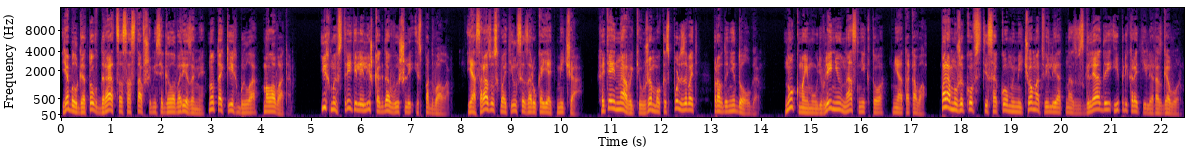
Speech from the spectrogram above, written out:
Я был готов драться с оставшимися головорезами, но таких было маловато. Их мы встретили лишь когда вышли из подвала. Я сразу схватился за рукоять меча, хотя и навыки уже мог использовать, правда недолго. Но, к моему удивлению, нас никто не атаковал. Пара мужиков с тесаком и мечом отвели от нас взгляды и прекратили разговор.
